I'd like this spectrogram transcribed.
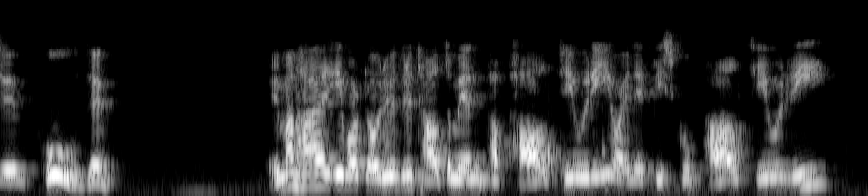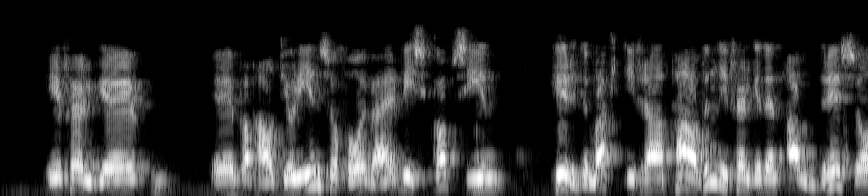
eh, hode. Man har i vårt århundre talt om en papalteori og en episkopalteori. Ifølge eh, papalteorien så får hver biskop sin hyrdemakt ifra paven. Ifølge den andre så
